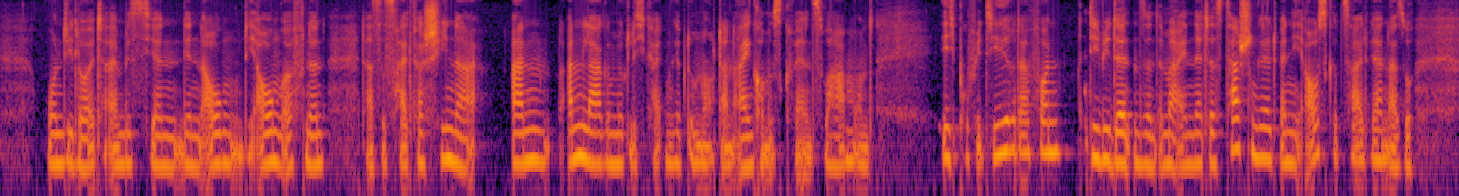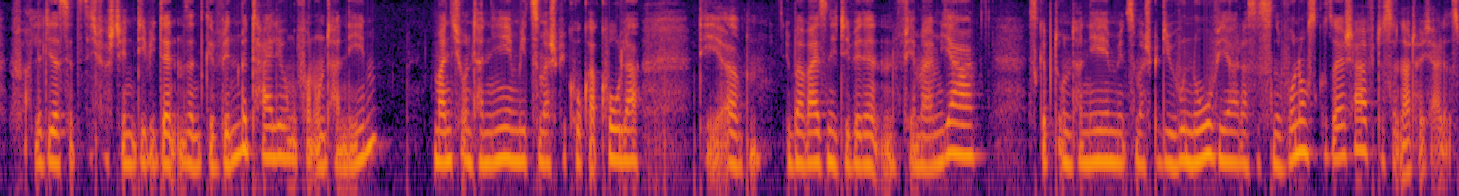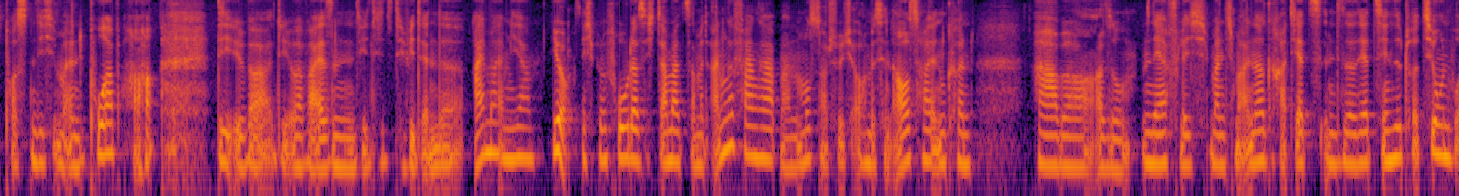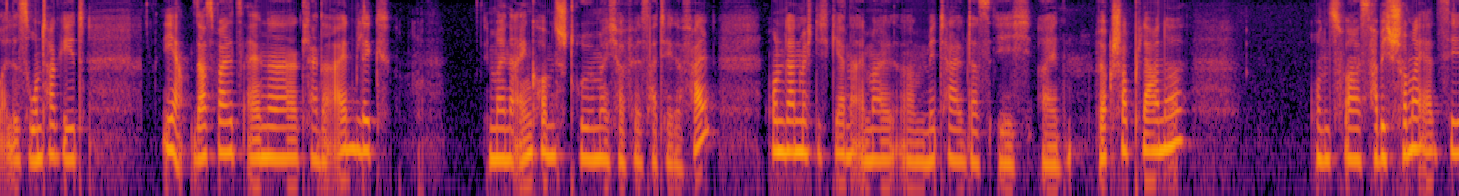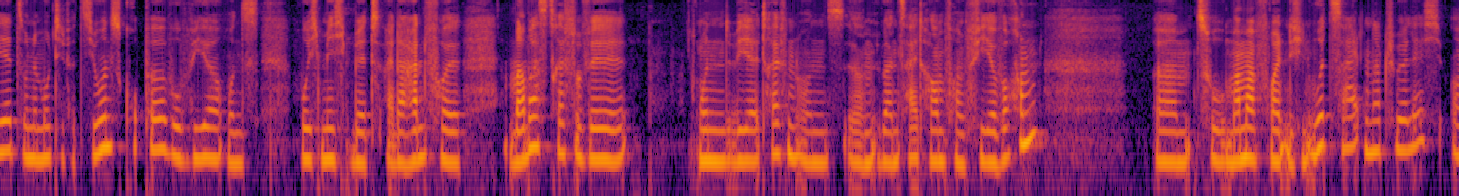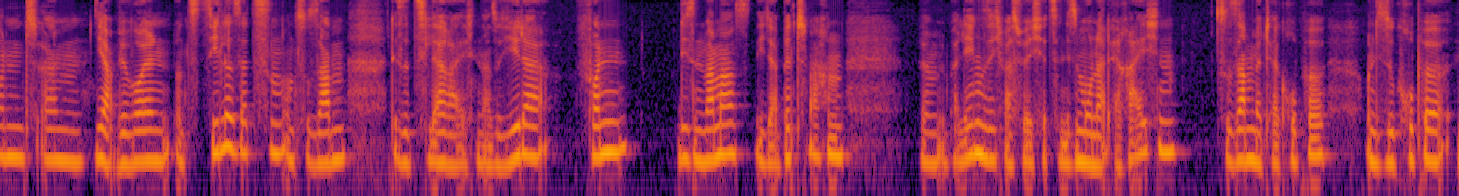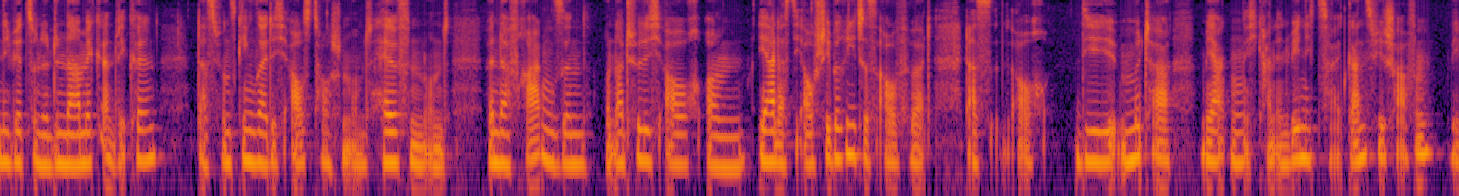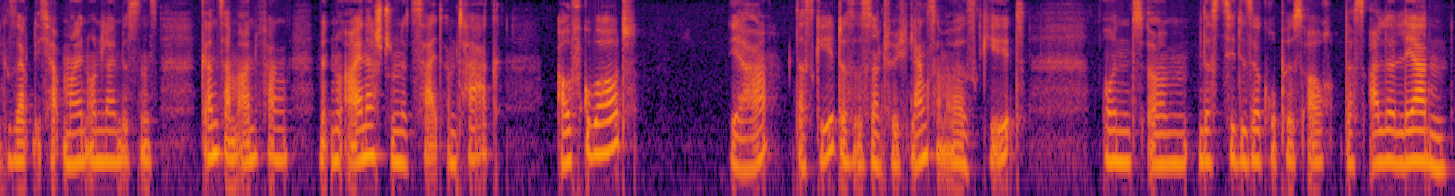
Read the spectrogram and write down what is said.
und die Leute ein bisschen den Augen, die Augen öffnen, dass es halt verschiedene An Anlagemöglichkeiten gibt, um auch dann Einkommensquellen zu haben. Und ich profitiere davon. Dividenden sind immer ein nettes Taschengeld, wenn die ausgezahlt werden. Also für alle, die das jetzt nicht verstehen, Dividenden sind Gewinnbeteiligungen von Unternehmen. Manche Unternehmen, wie zum Beispiel Coca-Cola, die ähm, überweisen die Dividenden viermal im Jahr. Es gibt Unternehmen wie zum Beispiel die Vonovia, das ist eine Wohnungsgesellschaft. Das sind natürlich alles Posten, die ich immer im Depot habe. die, über, die überweisen die, die Dividende einmal im Jahr. Ja, ich bin froh, dass ich damals damit angefangen habe. Man muss natürlich auch ein bisschen aushalten können. Aber also nervlich manchmal, ne? gerade jetzt in dieser jetzigen Situation, wo alles runtergeht. Ja, das war jetzt ein kleiner Einblick in meine Einkommensströme. Ich hoffe, es hat dir gefallen. Und dann möchte ich gerne einmal äh, mitteilen, dass ich ein Workshop plane. Und zwar, das habe ich schon mal erzählt, so eine Motivationsgruppe, wo wir uns, wo ich mich mit einer Handvoll Mamas treffen will. Und wir treffen uns ähm, über einen Zeitraum von vier Wochen ähm, zu mamafreundlichen Uhrzeiten natürlich. Und ähm, ja, wir wollen uns Ziele setzen und zusammen diese Ziele erreichen. Also jeder von diesen Mamas, die da mitmachen, ähm, überlegen sich, was will ich jetzt in diesem Monat erreichen, zusammen mit der Gruppe. Und diese Gruppe, die wird so eine Dynamik entwickeln, dass wir uns gegenseitig austauschen und helfen und wenn da Fragen sind und natürlich auch, ähm, ja, dass die Aufschieberitis aufhört, dass auch die Mütter merken, ich kann in wenig Zeit ganz viel schaffen. Wie gesagt, ich habe mein Online-Business ganz am Anfang mit nur einer Stunde Zeit am Tag aufgebaut. Ja, das geht. Das ist natürlich langsam, aber es geht. Und ähm, das Ziel dieser Gruppe ist auch, dass alle lernen,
